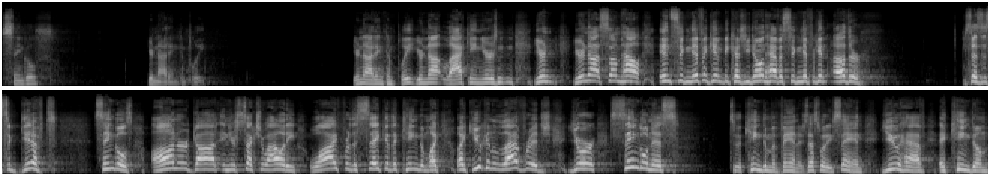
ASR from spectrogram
singles, you're not incomplete. You're not incomplete. You're not lacking. You're, you're, you're not somehow insignificant because you don't have a significant other. He says it's a gift. Singles, honor God in your sexuality. Why? For the sake of the kingdom. Like, like you can leverage your singleness to the kingdom advantage. That's what he's saying. You have a kingdom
